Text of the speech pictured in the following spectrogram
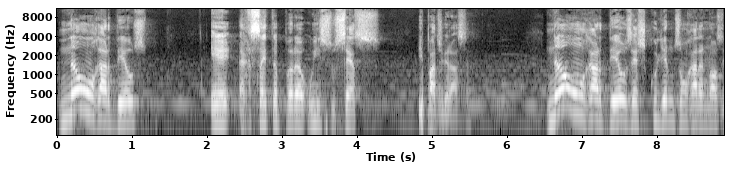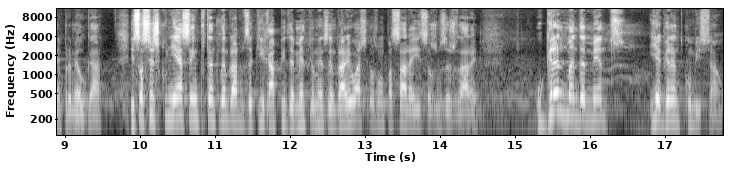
Não honrar Deus é a receita para o insucesso e para a desgraça. Não honrar Deus é escolhermos honrar a nós em primeiro lugar. E se vocês conhecem, é importante lembrarmos aqui rapidamente, pelo menos lembrar, eu acho que eles vão passar aí, se eles nos ajudarem. O grande mandamento e a grande comissão.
